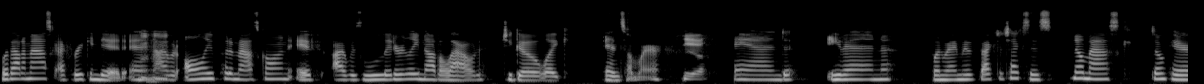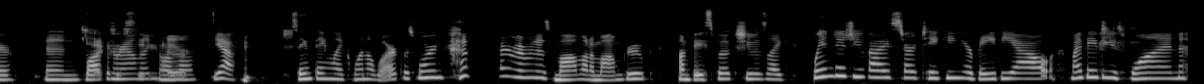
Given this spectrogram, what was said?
without a mask i freaking did and i Mhm. would only put a mask on if i was literally not allowed to go like in somewhere Yeah. and even when I moved back to Texas, no mask, don't care, and walking Texas around like didn't care. normal. Yeah. Same thing like when Alaric was born. I remember this mom on a mom group on Facebook. She was like, When did you guys start taking your baby out? My baby is one.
